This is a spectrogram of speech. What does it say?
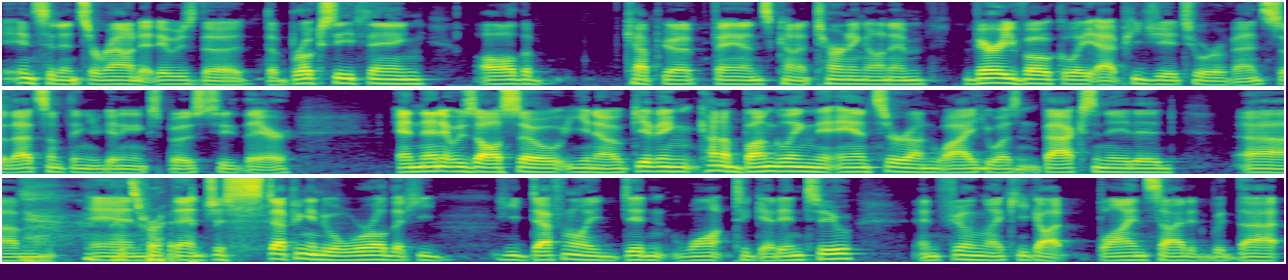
incidents around it. It was the the Brooksy thing, all the Koepka fans kind of turning on him very vocally at PGA Tour events. So that's something you're getting exposed to there. And then it was also, you know, giving kind of bungling the answer on why he wasn't vaccinated, um, and right. then just stepping into a world that he he definitely didn't want to get into, and feeling like he got blindsided with that.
